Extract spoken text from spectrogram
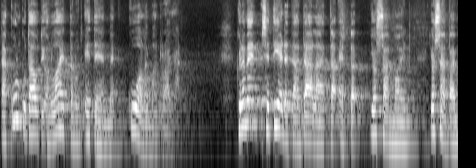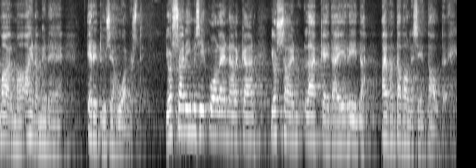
Tämä kulkutauti on laittanut eteemme kuoleman rajan. Kyllä me se tiedetään täällä, että, että jossain, main, jossain päin maailmaa aina menee erityisen huonosti. Jossain ihmisiä kuolee nälkään, jossain lääkkeitä ei riitä aivan tavallisiin tauteihin.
